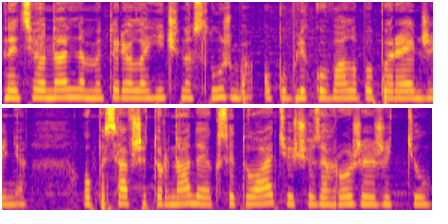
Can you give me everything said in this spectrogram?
Національна метеорологічна служба опублікувала попередження, описавши торнадо як ситуацію, що загрожує життю.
